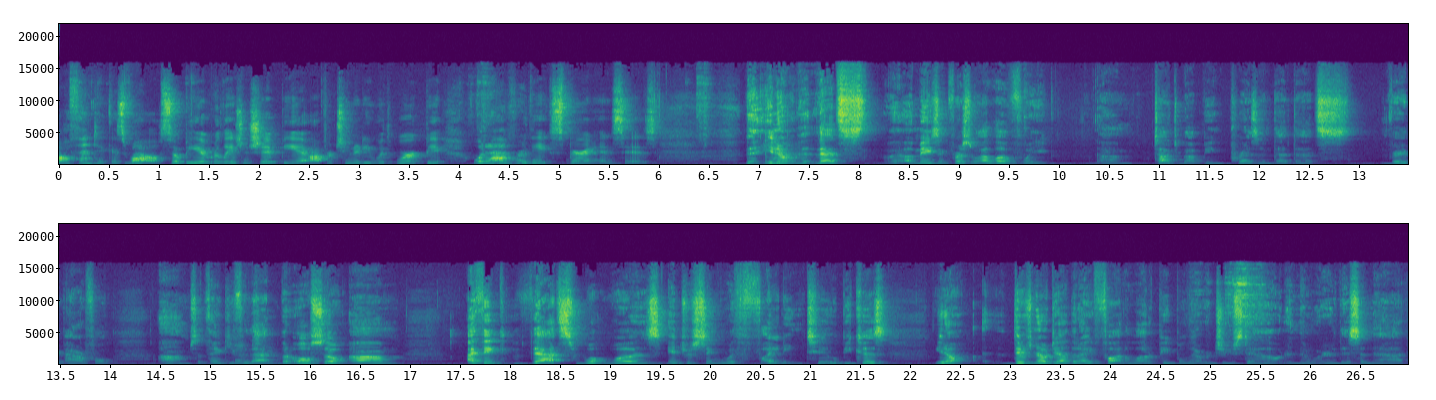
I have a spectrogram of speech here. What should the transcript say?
authentic as well. So be it relationship, be it opportunity with work, be it whatever the experience is you know, that's amazing. First of all, I love what you um, talked about being present. That that's very powerful. Um, so thank you thank for that. You. But also, um, I think that's what was interesting with fighting too, because you know, there's no doubt that I fought a lot of people that were juiced out and that were this and that.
